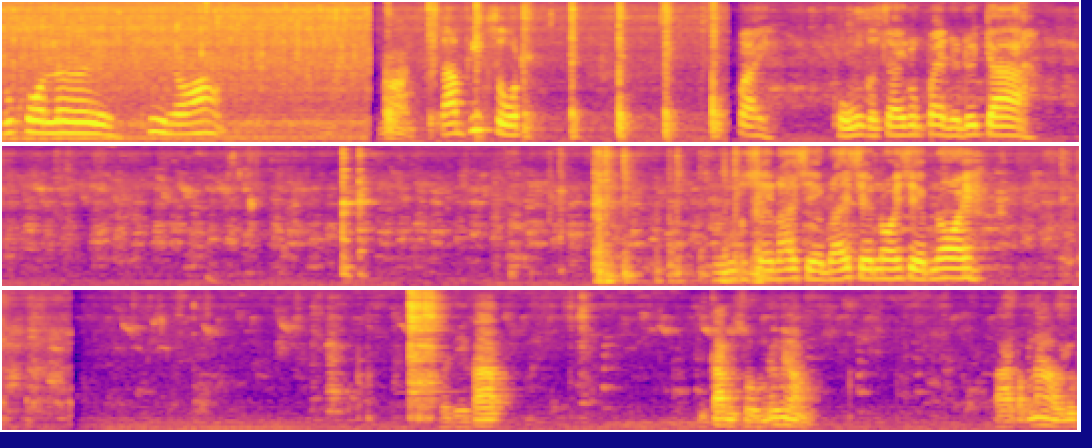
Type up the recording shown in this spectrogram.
ทุกคนเลยพี่น้องตามพริกสดไปผงก็ใส่ลงไปเดี๋ยวด้วยจ้าผงก็ใส่หลายเสียบหลายเสียบน้อยเสียบน้อย สวัสดี ครับตำสมด้วยพี่น้องปลาตอกเน่าอยู่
